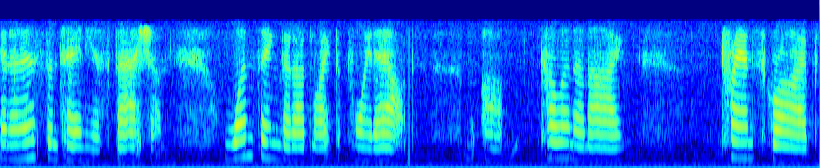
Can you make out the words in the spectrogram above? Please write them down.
in an instantaneous fashion one thing that I'd like to point out, um, Cullen and I transcribed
